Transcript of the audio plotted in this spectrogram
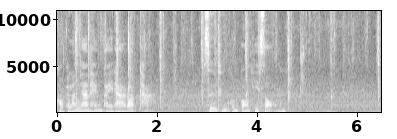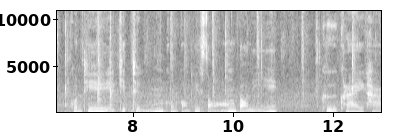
ขอพลังงานแห่งไพ่ทารอตค่ะ สื่อถึงคนกองที่สอง คนที่คิดถึงคนกองที่สองตอนนี้ คือใครคะ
